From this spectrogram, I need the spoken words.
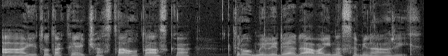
a je to také častá otázka, kterou mi lidé dávají na seminářích.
